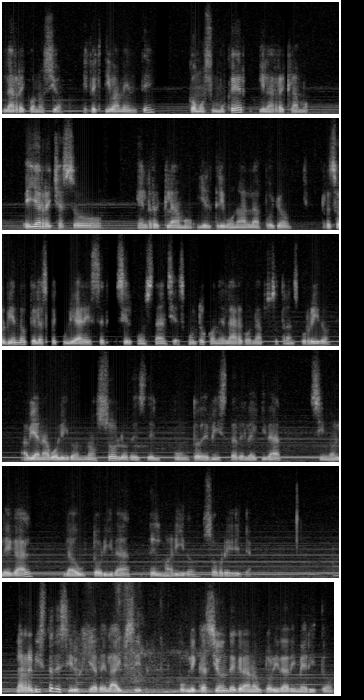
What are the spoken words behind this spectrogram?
la reconoció, efectivamente, como su mujer y la reclamó. Ella rechazó el reclamo y el tribunal la apoyó, resolviendo que las peculiares circunstancias, junto con el largo lapso transcurrido, habían abolido no sólo desde el punto de vista de la equidad, sino legal, la autoridad del marido sobre ella. La revista de cirugía de Leipzig, publicación de gran autoridad y mérito,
